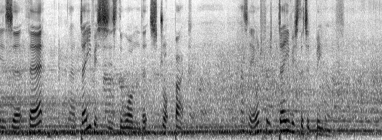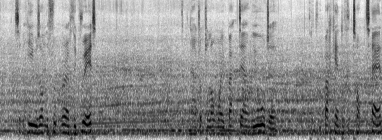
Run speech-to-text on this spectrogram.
is uh, there. Davis is the one that's dropped back, hasn't he? I wonder if it was Davis that had been off. So he was on the front row of the grid. Now dropped a long way back down the order. To the back end of the top 10.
